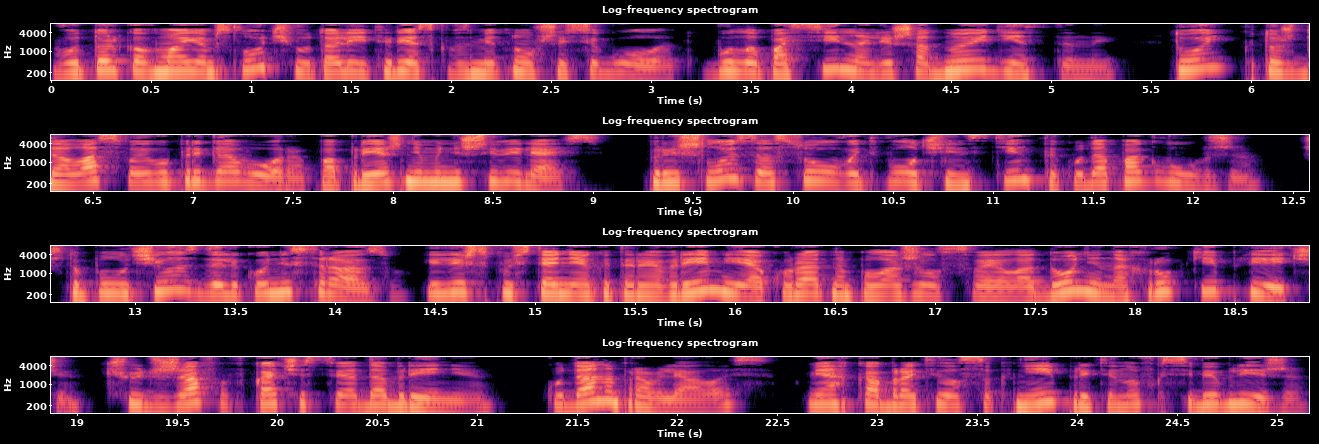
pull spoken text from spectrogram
Вот только в моем случае утолить резко взметнувшийся голод было посильно лишь одной единственной – той, кто ждала своего приговора, по-прежнему не шевелясь. Пришлось засовывать волчьи инстинкты куда поглубже, что получилось далеко не сразу, и лишь спустя некоторое время я аккуратно положил свои ладони на хрупкие плечи, чуть сжав в качестве одобрения. Куда направлялась? Мягко обратился к ней, притянув к себе ближе.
